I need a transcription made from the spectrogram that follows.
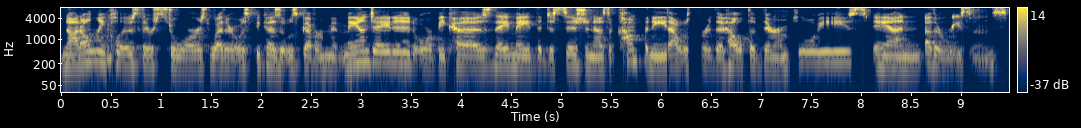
not only closed their stores, whether it was because it was government mandated or because they made the decision as a company that was for the health of their employees and other reasons,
